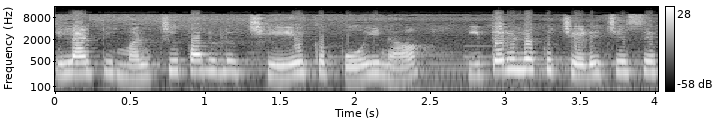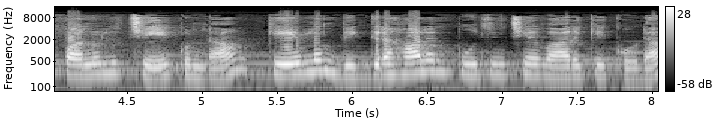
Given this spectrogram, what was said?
ఇలాంటి మంచి పనులు చేయకపోయినా ఇతరులకు చెడు చేసే పనులు చేయకుండా కేవలం విగ్రహాలను పూజించే వారికి కూడా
